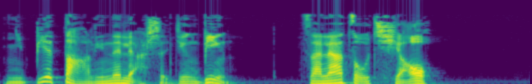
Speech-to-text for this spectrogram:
你别搭理那俩神经病，咱俩走桥。”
